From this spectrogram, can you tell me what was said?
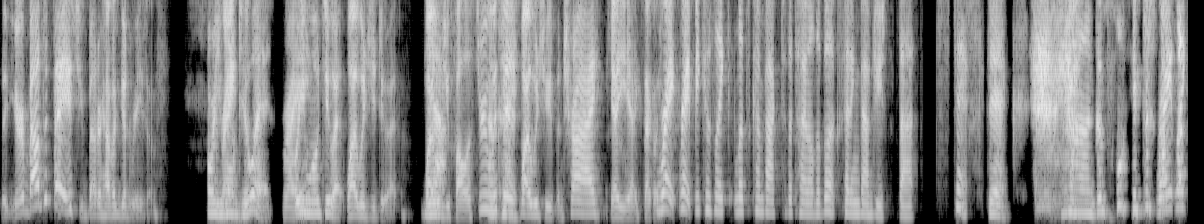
that you're about to face, you better have a good reason. Or you Right. won't do it, right? Or you won't do it. Why would you do it? Why Yeah. would you follow through with Okay. it? Why would you even try? Yeah, yeah, exactly. Right, right. Because like let's come back to the title of the book, setting boundaries that stick. stick. Yeah, good point. Right? Like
